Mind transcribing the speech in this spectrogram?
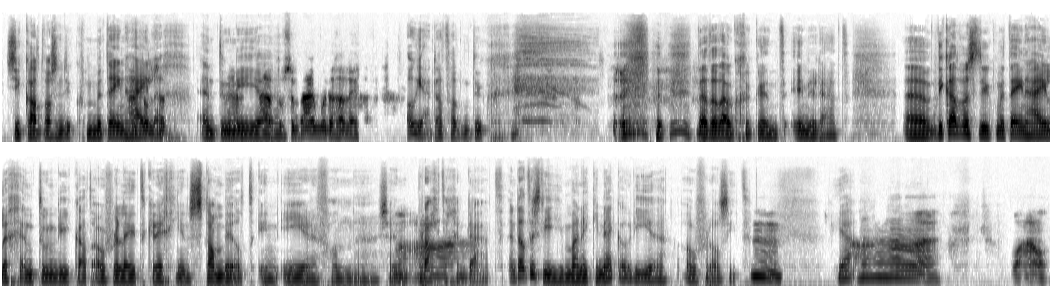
Dus die kat was natuurlijk meteen heilig. En toen Ja, hij... eh, had op zijn buik moeten gaan liggen. Oh ja, dat had natuurlijk. dat had ook gekund, inderdaad. Eh, die kat was natuurlijk meteen heilig. En toen die kat overleed, kreeg hij een standbeeld in ere van eh, zijn Ah. prachtige daad. En dat is die Maneki Neko die je overal ziet. Hmm. Ja. Ah. Wauw.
